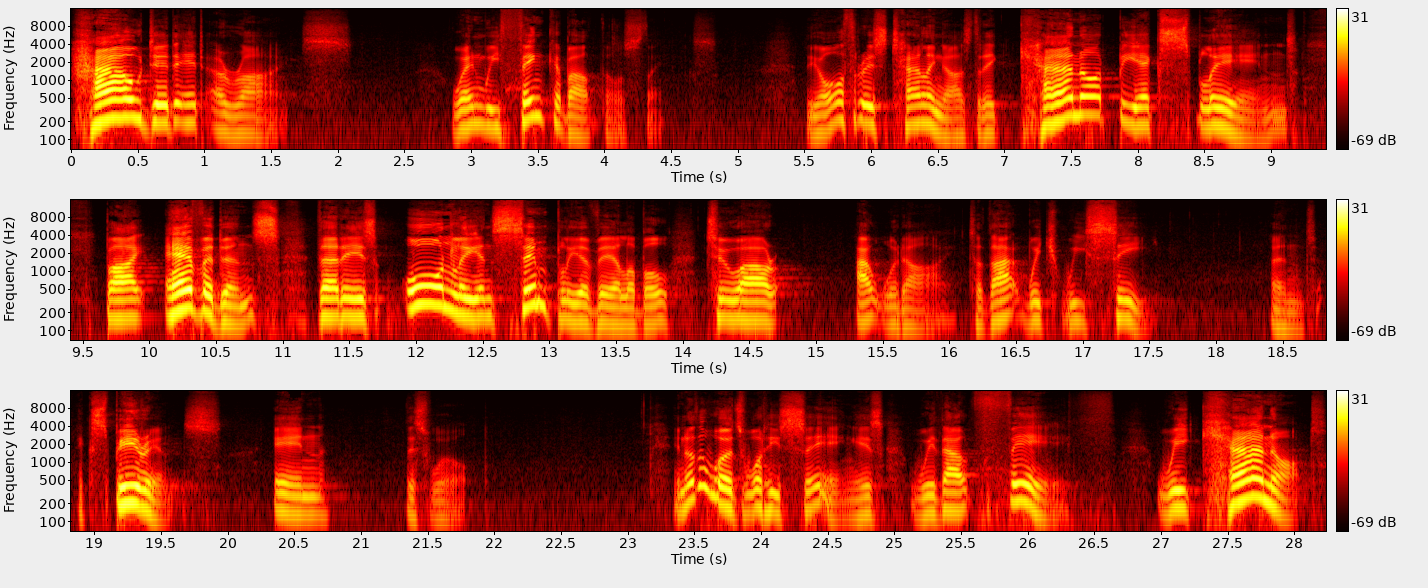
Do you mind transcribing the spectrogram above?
How did it arise? When we think about those things, the author is telling us that it cannot be explained by evidence that is only and simply available to our outward eye, to that which we see and experience in this world. In other words, what he's saying is without faith, we cannot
